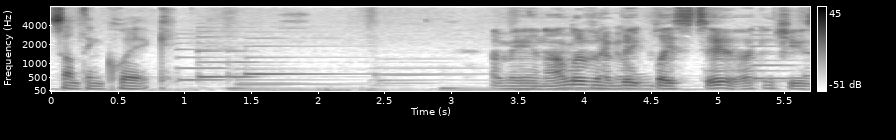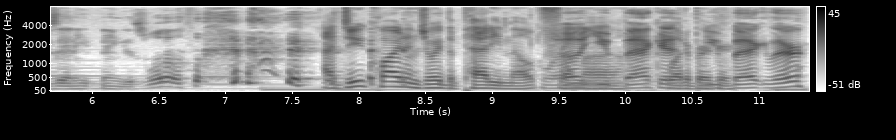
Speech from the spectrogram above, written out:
something quick. I mean, I live in a big place too. I can choose anything as well. I do quite enjoy the patty melt Well, from uh, you back it. Whataburger. You back there?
